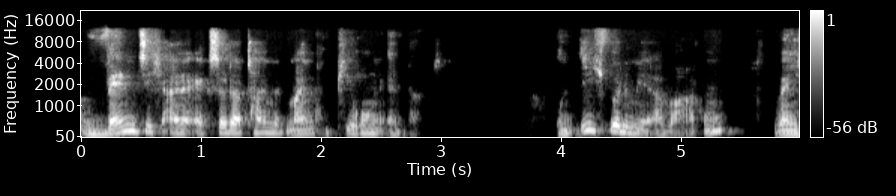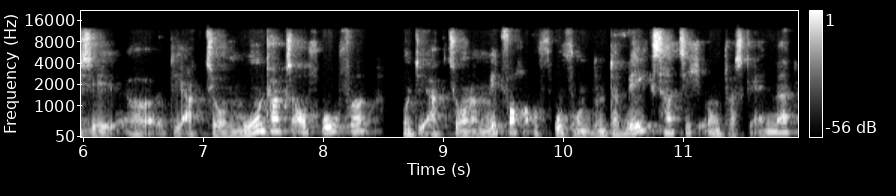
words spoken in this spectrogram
wenn sich eine Excel-Datei mit meinen Gruppierungen ändert. Und ich würde mir erwarten, wenn ich sie, äh, die Aktion montags aufrufe und die Aktion am Mittwoch aufrufe und unterwegs hat sich irgendwas geändert,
